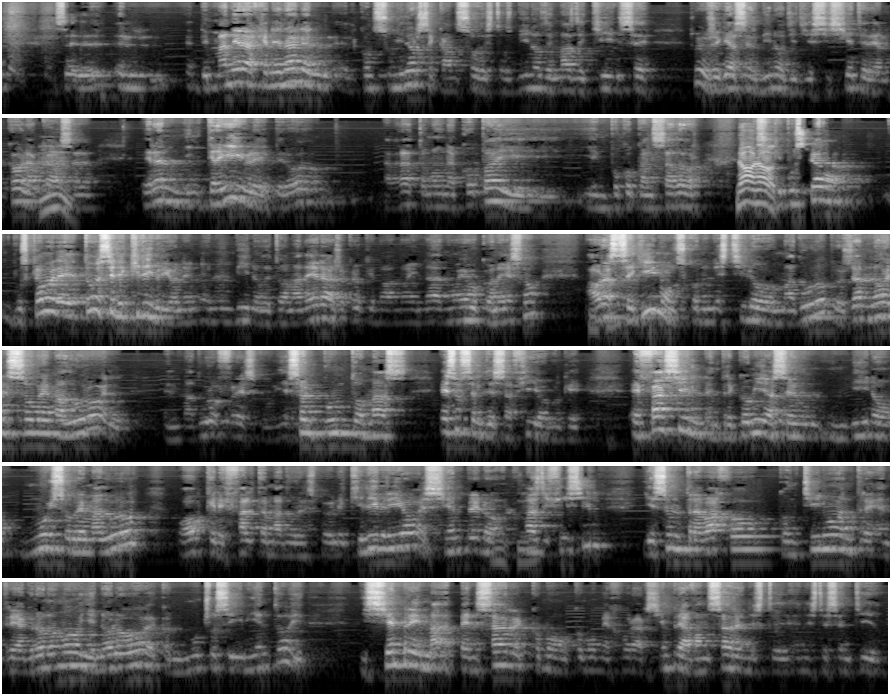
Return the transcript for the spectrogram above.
se- el- de manera general el, el consumidor se cansó de estos vinos de más de 15. Yo llegué a hacer vino de 17 de alcohol acá, Mm. o sea, eran increíbles, pero la verdad tomé una copa y, y un poco cansador. No, no, Así que buscaba, buscaba todo es el equilibrio en, en un vino de todas maneras, yo creo que no, no hay nada nuevo con eso. Ahora seguimos con un estilo maduro, pero ya no el sobremaduro, el, el maduro fresco. Y eso es el punto más, eso es el desafío, porque es fácil, entre comillas, hacer un, un vino muy sobremaduro o que le falta madurez, pero el equilibrio es siempre lo, lo más difícil y es un trabajo continuo entre, entre agrónomo y enólogo eh, con mucho seguimiento y, y siempre pensar cómo, cómo mejorar, siempre avanzar en este, en este sentido.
